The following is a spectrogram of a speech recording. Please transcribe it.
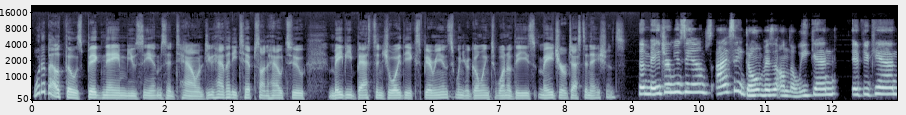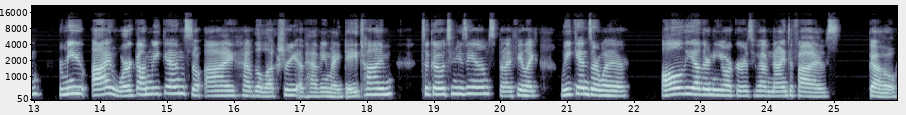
What about those big name museums in town? Do you have any tips on how to maybe best enjoy the experience when you're going to one of these major destinations? The major museums, I say don't visit on the weekend if you can. For me, I work on weekends, so I have the luxury of having my daytime to go to museums. But I feel like weekends are where all the other New Yorkers who have nine to fives go,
